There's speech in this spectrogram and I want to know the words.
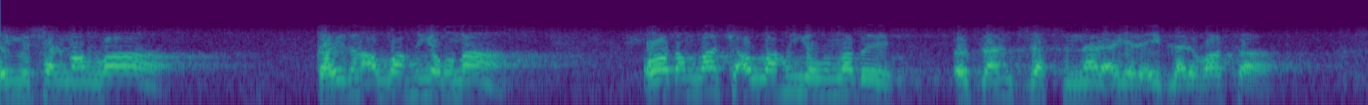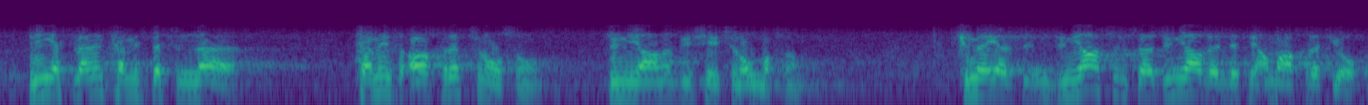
ey müsəlmanlar, qayıdın Allahın yoluna. O adamlar ki, Allahın yolundadır, özlərini düzətsinlər, əgər eyvləri varsa, niyyətlərini təmizləsinlər, təmiz ahirət üçün olsun, dünyanı bir şey üçün olmasın. Kim əgər dünya üçünsə, dünya veriləcək, amma ahirət yox.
